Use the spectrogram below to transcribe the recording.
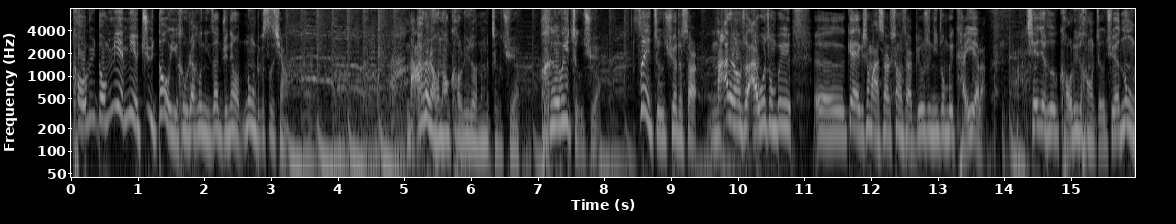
考虑到面面俱到以后，然后你再决定弄这个事情。哪个人能考虑到那么周全？何为周全？再周全的事儿，哪个人说哎，我准备呃干一个什么事儿上事儿？比如说你准备开业了，前前后后考虑的很周全，弄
